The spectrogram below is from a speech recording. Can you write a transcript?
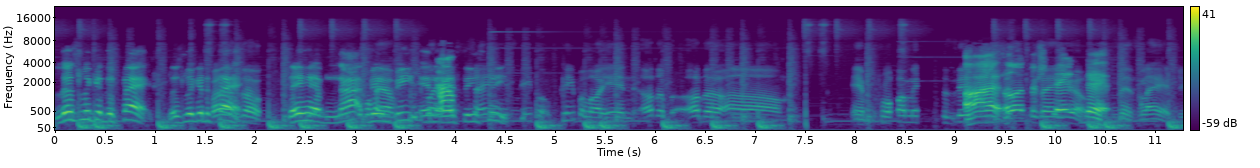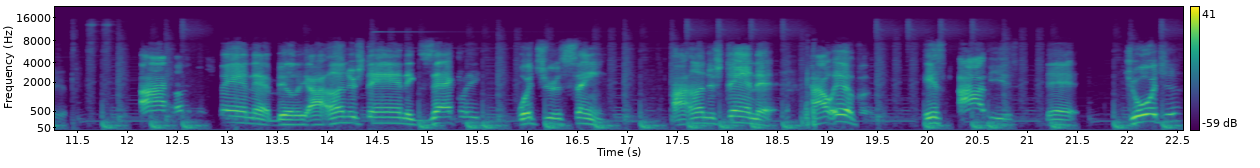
let's look at the facts. Let's look at the facts. They have not people been have- beat in people the SEC. changed. People, people are in other other um employment positions. I understand that. since last year. I understand that, Billy. I understand exactly what you're saying. I understand that. However, it's obvious that Georgia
